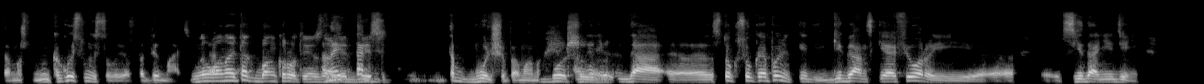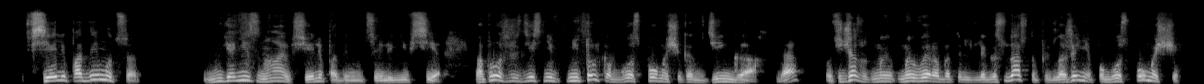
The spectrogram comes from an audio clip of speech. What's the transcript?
потому что, ну какой смысл ее подымать? Ну да? она и так банкрот, я не знаю, она лет 10. Там больше, по-моему. Больше она, уже. Да, э, столько, сколько я помню, гигантские аферы и э, съедание денег. Все ли подымутся? Ну, я не знаю, все ли подымутся или не все. Вопрос же здесь не, не только в госпомощи, как в деньгах, да? Вот сейчас вот мы, мы выработали для государства предложение по госпомощи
